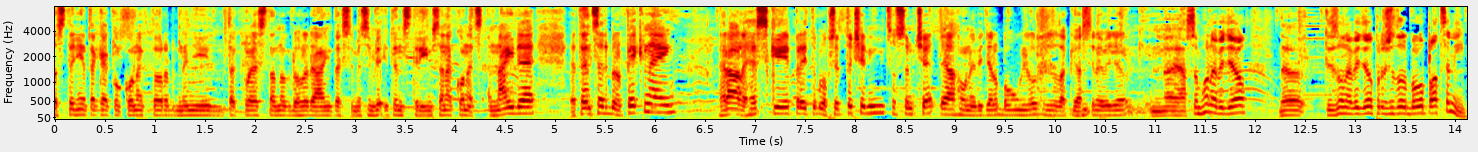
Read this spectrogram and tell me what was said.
stejně tak jako konektor není takhle stano k dohledání, tak si myslím, že i ten stream se nakonec najde. Ten set byl pěkný, hráli hezky, prý to bylo předtočený, co jsem čet, já ho neviděl, bohužel, ty to taky asi neviděl. Ne, já jsem ho neviděl. Ty jsi ho neviděl, protože to bylo placený.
